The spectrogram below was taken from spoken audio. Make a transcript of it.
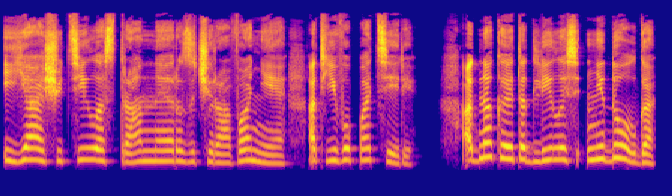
и я ощутила странное разочарование от его потери. Однако это длилось недолго,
